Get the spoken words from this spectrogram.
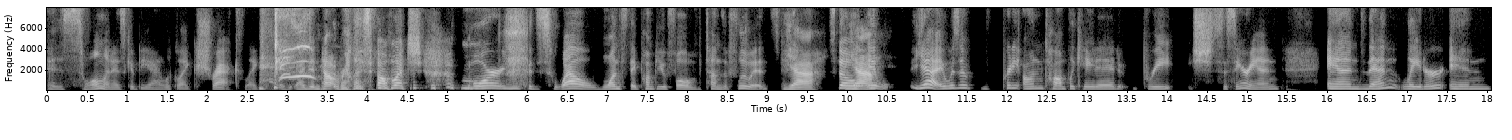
as swollen as could be. I look like Shrek. Like I, I did not realize how much more you could swell once they pump you full of tons of fluids. Yeah. So Yeah. it yeah, it was a pretty uncomplicated breech cesarean. And then later in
